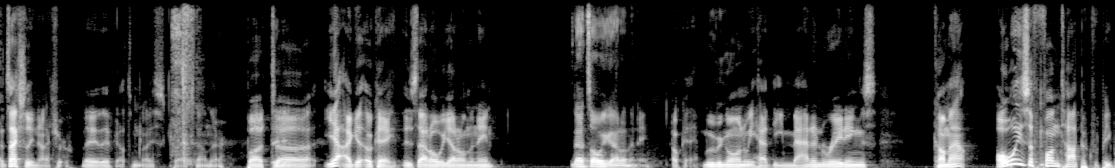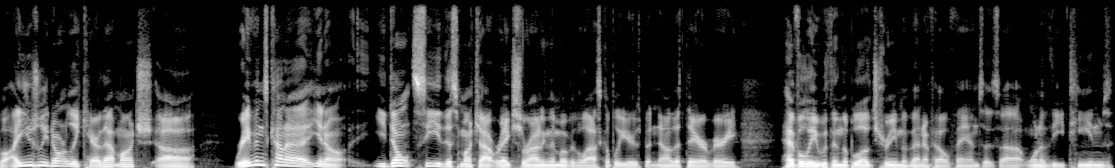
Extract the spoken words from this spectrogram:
That's actually not true. They they've got some nice tracks down there. But uh, yeah, I get okay. Is that all we got on the name? That's all we got on the name. Okay, moving on. We had the Madden ratings come out. Always a fun topic for people. I usually don't really care that much. Uh, Ravens kind of, you know, you don't see this much outrage surrounding them over the last couple of years, but now that they are very heavily within the bloodstream of NFL fans as uh, one of the teams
